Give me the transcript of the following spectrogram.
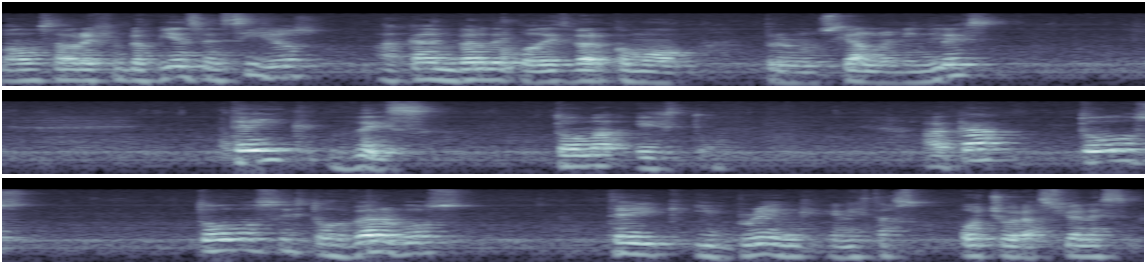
vamos a ver ejemplos bien sencillos. Acá en verde podéis ver cómo pronunciarlo en inglés. Take this, toma esto. Acá todos, todos estos verbos take y bring en estas ocho oraciones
